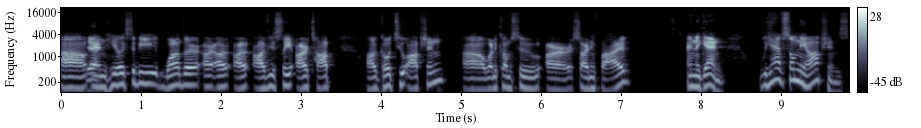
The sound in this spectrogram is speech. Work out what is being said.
uh, yeah. and he looks to be one of the our, our, our obviously our top uh, go-to option uh, when it comes to our starting five. And again, we have so many options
